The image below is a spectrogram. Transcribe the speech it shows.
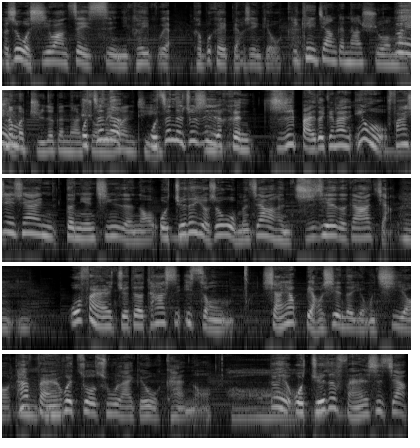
可是我希望这一次你可以不要，可不可以表现给我看？你可以这样跟他说吗？那么直的跟他说，我真的没问题。我真的就是很直白的跟他，因为我发现现在的年轻人哦，我觉得有时候我们这样很直接的跟他讲，嗯嗯。我反而觉得他是一种想要表现的勇气哦，他反而会做出来给我看哦。哦，对，我觉得反而是这样。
